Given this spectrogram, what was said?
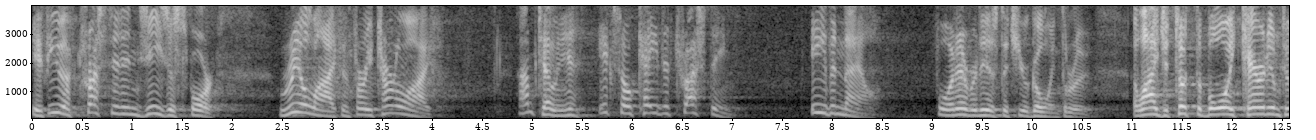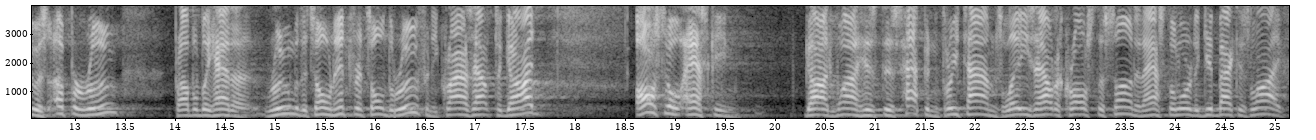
If you have trusted in Jesus for real life and for eternal life, I'm telling you, it's okay to trust Him, even now, for whatever it is that you're going through. Elijah took the boy, carried him to his upper room, probably had a room with its own entrance on the roof, and he cries out to God, also asking God, why has this happened? Three times lays out across the son and asks the Lord to give back his life.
